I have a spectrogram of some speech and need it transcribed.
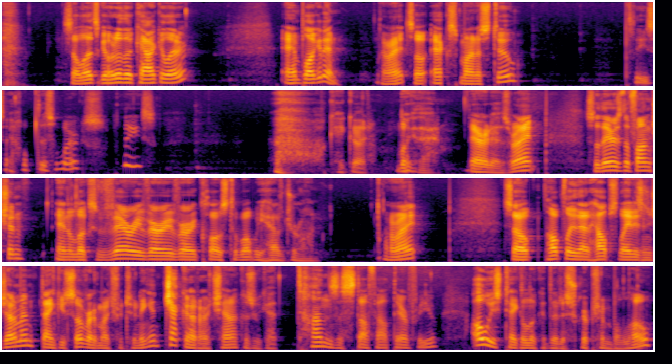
so let's go to the calculator and plug it in. All right, so x minus 2. Please, I hope this works. Please. okay, good. Look at that. There it is, right? So there's the function, and it looks very, very, very close to what we have drawn. All right. So hopefully that helps, ladies and gentlemen. Thank you so very much for tuning in. Check out our channel because we got tons of stuff out there for you. Always take a look at the description below.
